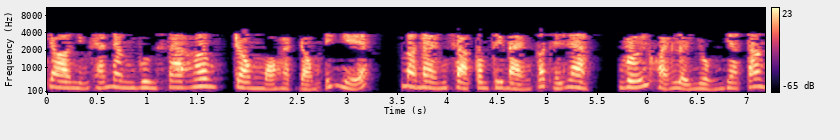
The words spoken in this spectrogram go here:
cho những khả năng vươn xa hơn trong mọi hoạt động ý nghĩa mà bạn và công ty bạn có thể làm với khoản lợi nhuận gia tăng.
